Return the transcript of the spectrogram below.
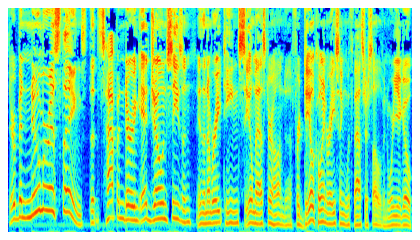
There have been numerous things that's happened during Ed Jones' season in the number 18 Sealmaster Honda for Dale Coyne Racing with Vasser Sullivan, where you go,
